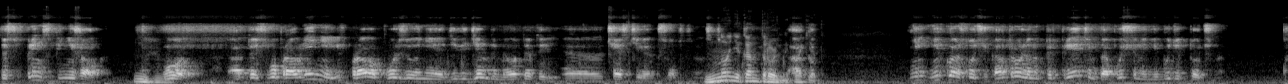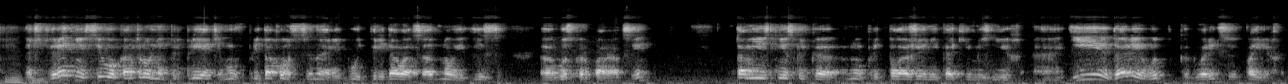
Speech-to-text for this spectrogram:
есть, в принципе, не жалко. Угу. Вот. А, то есть в управлении и в право пользования дивидендами вот этой э, части собственности. Но не контрольный а, пакет. Ни, ни в коем случае контроля над предприятием допущено не будет точно. Значит, вероятнее всего, контроль над предприятием ну, при таком сценарии будет передаваться одной из э, госкорпораций. Там есть несколько ну, предположений, каким из них. Э, и далее, вот, как говорится, поехали.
